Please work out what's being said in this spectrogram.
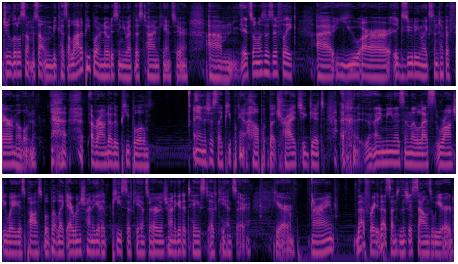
do a little something something because a lot of people are noticing you at this time cancer um it's almost as if like uh you are exuding like some type of pheromone around other people. And it's just like people can't help but try to get i mean this in the less raunchy way as possible but like everyone's trying to get a piece of cancer. Everyone's trying to get a taste of cancer here. All right? That phrase that sentence just sounds weird.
